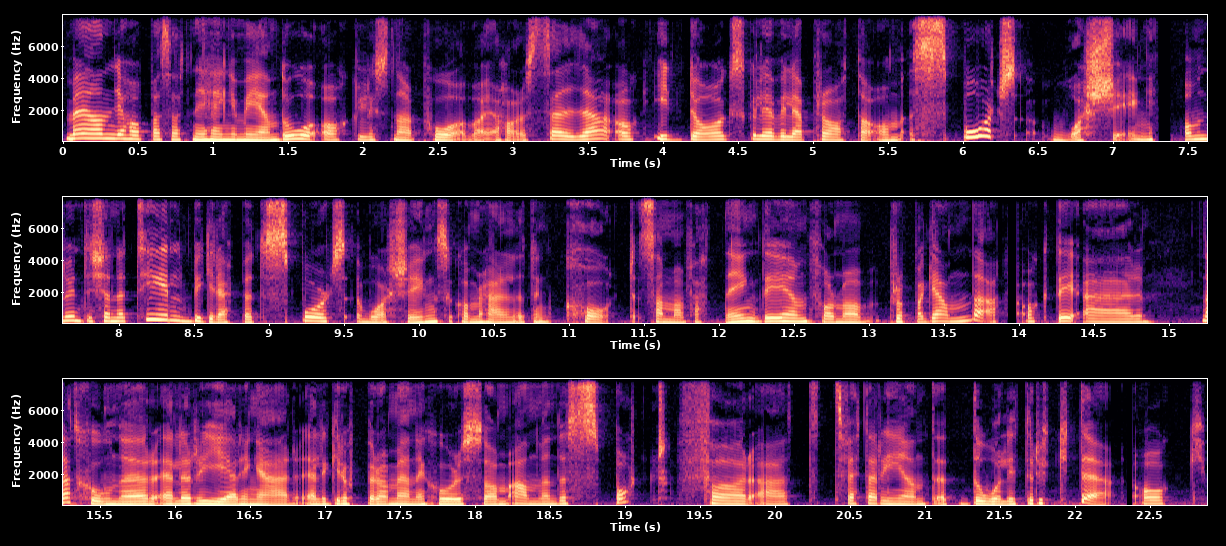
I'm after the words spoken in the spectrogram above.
Men jag hoppas att ni hänger med ändå och lyssnar på vad jag har att säga. Och idag skulle jag vilja prata om sportswashing. Om du inte känner till begreppet sportswashing så kommer här en liten kort sammanfattning. Det är en form av propaganda och det är nationer eller regeringar eller grupper av människor som använder sport för att tvätta rent ett dåligt rykte. Och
